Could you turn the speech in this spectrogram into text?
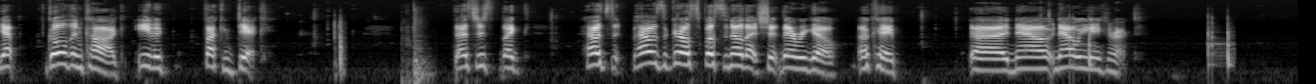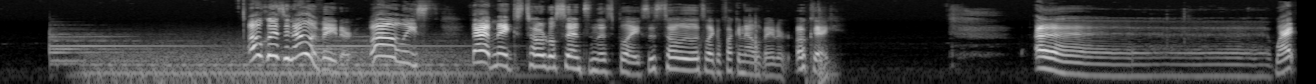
Yep, golden cog. Eat a fucking dick. That's just like, how's how is the girl supposed to know that shit? There we go. Okay, uh, now now we interact. Oh, it's an elevator. Well, at least that makes total sense in this place. This totally looks like a fucking elevator. Okay. Uh, what?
